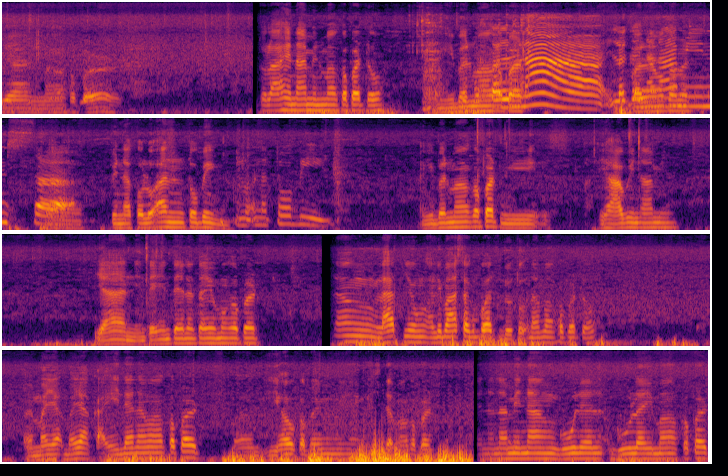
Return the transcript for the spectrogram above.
Yan, mga kapar. Tulahin namin mga kapar to. Ang iban mga Bukal kapar. na. Ilagay Bukal na na, namin sa Ah, pinakuluan tubig. puno na tubig. Ang iban mga kapar, i- ihawin namin. Yan, hintay-hintay lang tayo mga kapar. Ang lahat yung alimasag bat, luto na mga kapar to. Ay, maya maya kainan na mga kapar. Pag ihaw ka pa yung yung isda mga kapar. Yan na namin ng gulay, gulay mga kapar.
